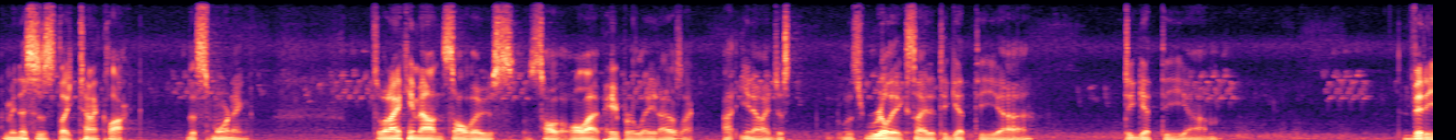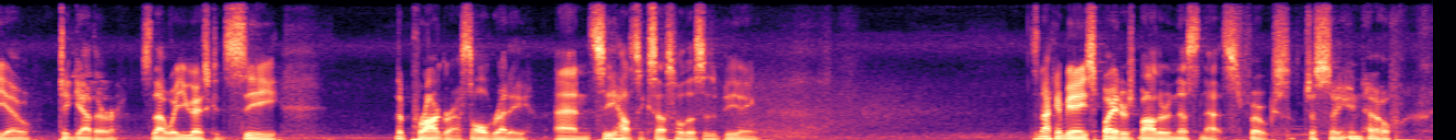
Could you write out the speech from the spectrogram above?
I mean, this is like 10 o'clock this morning. So when I came out and saw those, saw all that paper laid, I was like, I, you know, I just was really excited to get the, uh, to get the um, video together, so that way you guys could see the progress already and see how successful this is being. There's not going to be any spiders bothering this nest, folks, just so you know.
